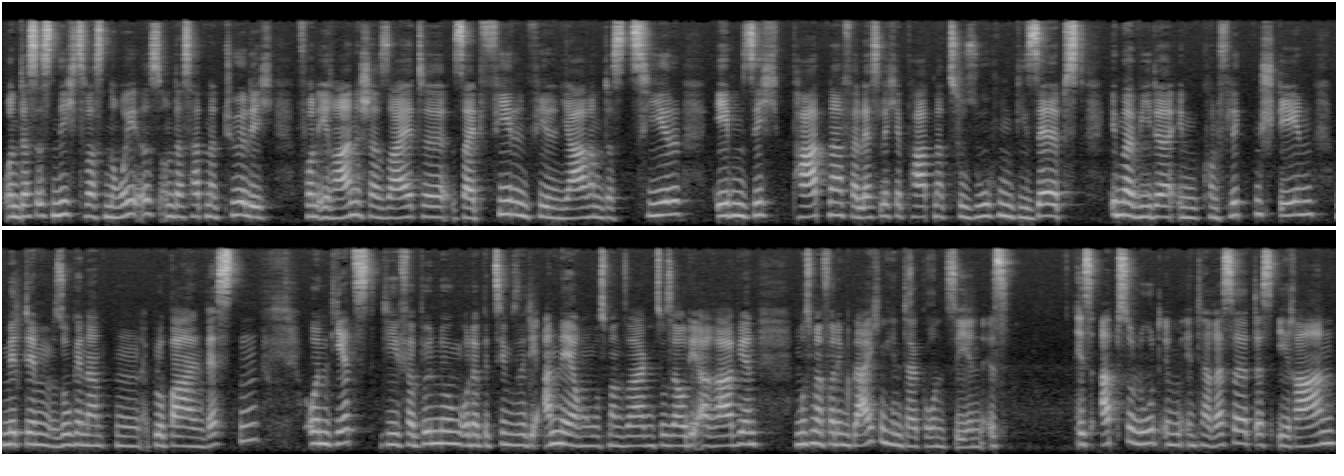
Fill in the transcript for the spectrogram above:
Und das ist nichts, was neu ist. Und das hat natürlich von iranischer Seite seit vielen, vielen Jahren das Ziel, eben sich Partner, verlässliche Partner zu suchen, die selbst immer wieder in Konflikten stehen mit dem sogenannten globalen Westen. Und jetzt die Verbündung oder beziehungsweise die Annäherung, muss man sagen, zu Saudi-Arabien, muss man vor dem gleichen Hintergrund sehen. Es ist absolut im Interesse des Iran,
